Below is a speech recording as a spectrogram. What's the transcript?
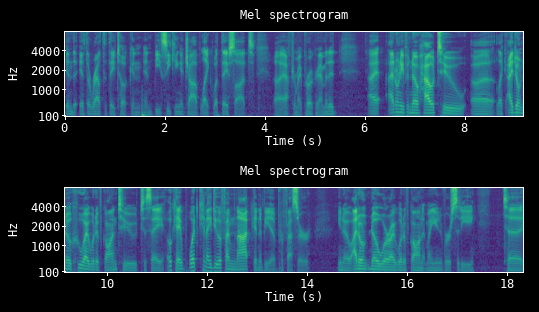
in the in the route that they took, and, and be seeking a job like what they sought uh, after my program. And it, I I don't even know how to uh, like I don't know who I would have gone to to say, okay, what can I do if I'm not going to be a professor? You know, I don't know where I would have gone at my university to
